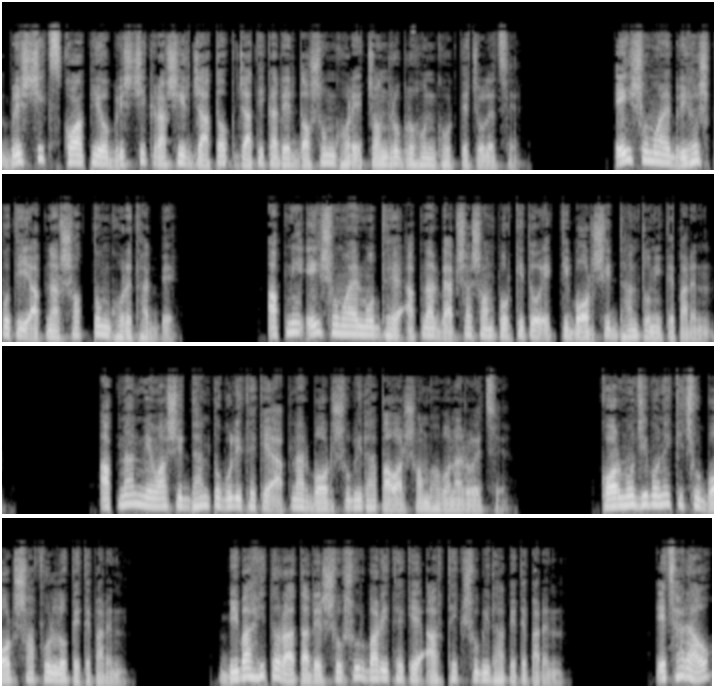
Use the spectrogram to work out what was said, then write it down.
বৃশ্চিক স্কর্পিও বৃশ্চিক রাশির জাতক জাতিকাদের দশম ঘরে চন্দ্রগ্রহণ ঘটতে চলেছে। এই সময় বৃহস্পতি আপনার সপ্তম ঘরে থাকবে। আপনি এই সময়ের মধ্যে আপনার ব্যবসা সম্পর্কিত একটি বড় সিদ্ধান্ত নিতে পারেন। আপনার নেওয়া সিদ্ধান্তগুলি থেকে আপনার বড় সুবিধা পাওয়ার সম্ভাবনা রয়েছে। কর্মজীবনে কিছু বড় সাফল্য পেতে পারেন। বিবাহিতরা তাদের শ্বশুরবাড়ি থেকে আর্থিক সুবিধা পেতে পারেন। এছাড়াও,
